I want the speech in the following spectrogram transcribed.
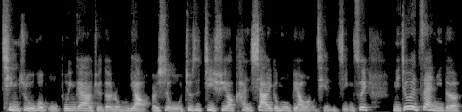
庆祝，或我不应该要觉得荣耀，而是我就是继续要看下一个目标往前进，所以你就会在你的。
